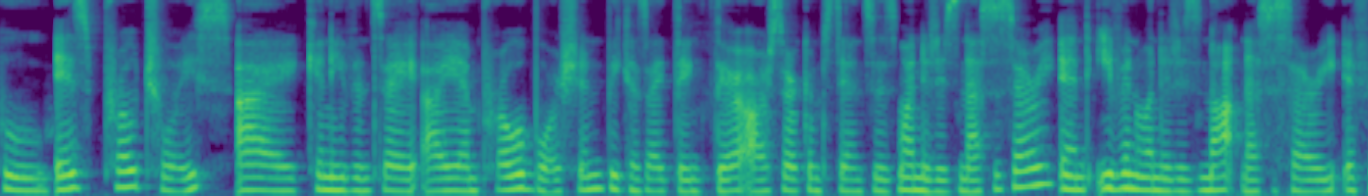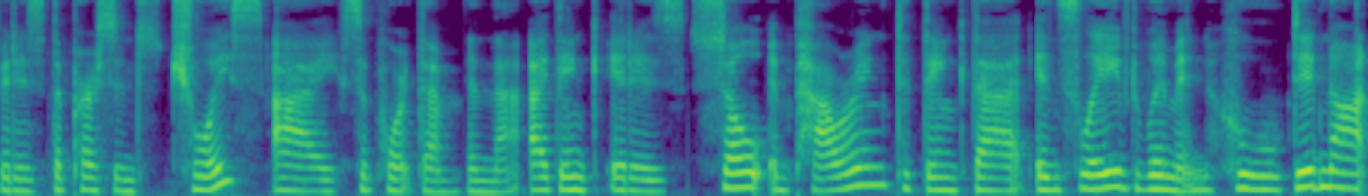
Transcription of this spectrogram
who is pro choice, I can even say I am pro abortion because I think there are circumstances when it is necessary. And even when it is not necessary, if it is the person's choice, I support them in that. I think it is so empowering to think that enslaved women who did not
